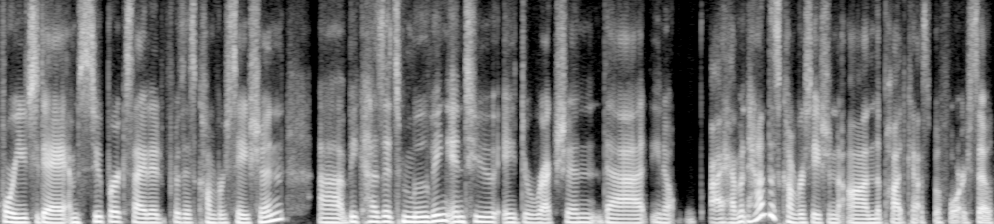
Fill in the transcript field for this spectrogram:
for you today. I'm super excited for this conversation uh, because it's moving into a direction that, you know, I haven't had this conversation on the podcast before. So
